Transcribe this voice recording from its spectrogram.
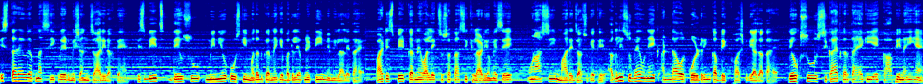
इस तरह वे अपना सीक्रेट मिशन जारी रखते हैं। इस बीच, देवसु मिनियो को उसकी मदद करने के बदले अपनी टीम में मिला लेता है। पार्टिसिपेट करने वाले एक सौ सतासी खिलाड़ियों में से उनासी मारे जा चुके थे। अगली सुबह उन्हें एक अंडा और कोल्ड ड्रिंक का ब्रेकफास्ट दिया जाता है। देवक्सु शिकायत करता है कि ये काफ़ी नहीं है।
